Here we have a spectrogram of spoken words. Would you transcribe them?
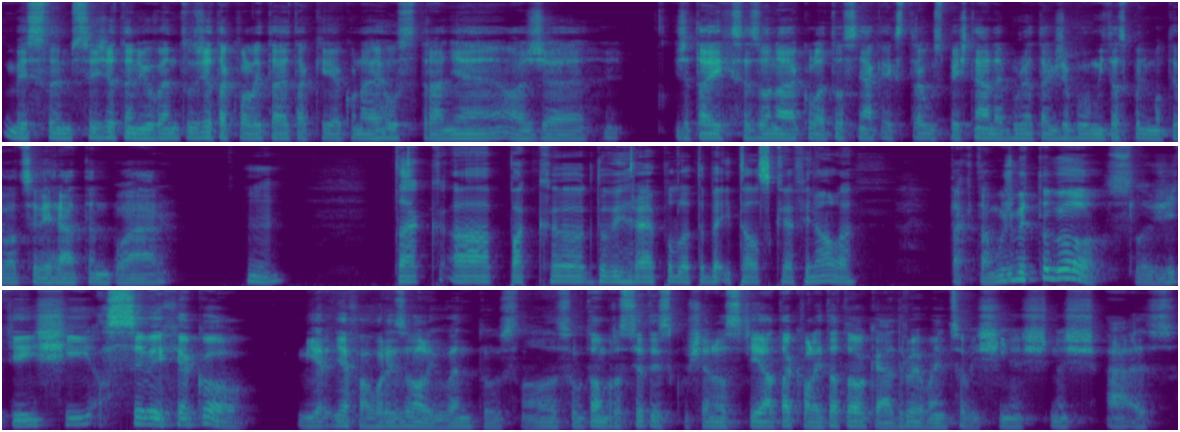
myslím si, že ten Juventus, že ta kvalita je taky jako na jeho straně a že, že ta jejich sezona jako letos nějak extra úspěšná nebude, takže budou mít aspoň motivaci vyhrát ten pohár. Hmm. Tak a pak eh, kdo vyhraje podle tebe italské finále? Tak tam už by to bylo složitější. Asi bych jako mírně favorizoval Juventus. No. Jsou tam prostě ty zkušenosti a ta kvalita toho kádru je o něco vyšší než, než AS.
